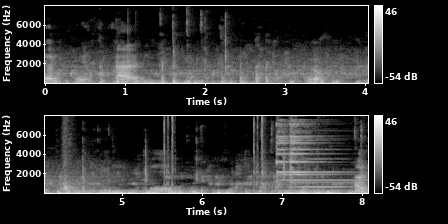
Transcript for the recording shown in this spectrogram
then we add look here at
